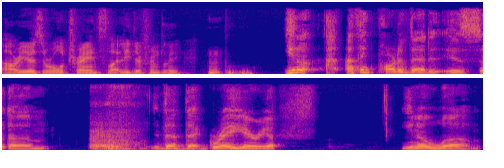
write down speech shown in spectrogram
our ears are all trained slightly differently. You know, I think part of that is um, that that gray area. You know, um,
